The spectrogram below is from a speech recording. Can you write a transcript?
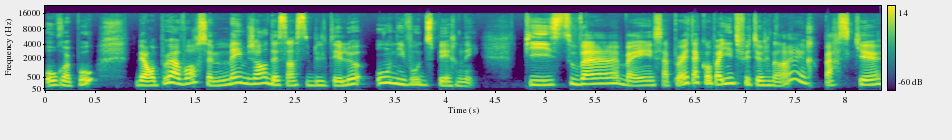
au repos. Bien, on peut avoir ce même genre de sensibilité-là au niveau du périnée. Puis souvent, ben, ça peut être accompagné de fuites urinaires parce que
